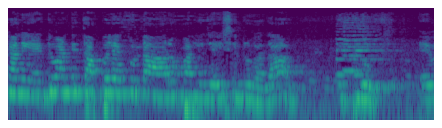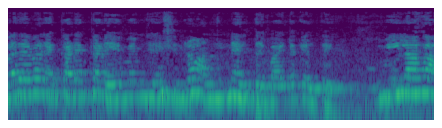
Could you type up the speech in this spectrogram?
కానీ ఎటువంటి తప్పు లేకుండా ఆరోపణలు చేసిండ్రు కదా. ఇప్పుడు ఎవరెవరు ఎక్కడెక్కడ ఏమేమి చేసిండ్రో అన్ని వెళ్తాయి బయటకు వెళ్తాయి మీలాగా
